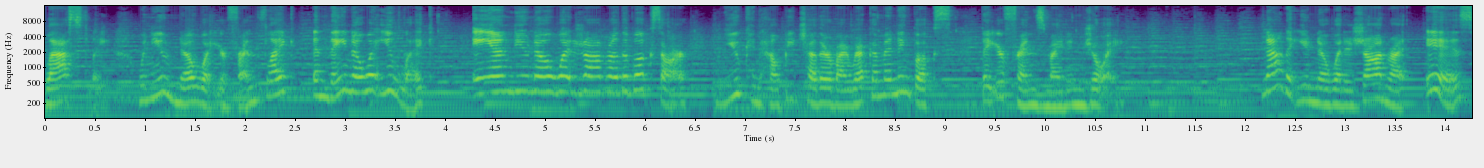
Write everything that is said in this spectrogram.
Lastly, when you know what your friends like and they know what you like, and you know what genre the books are, you can help each other by recommending books that your friends might enjoy. Now that you know what a genre is,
